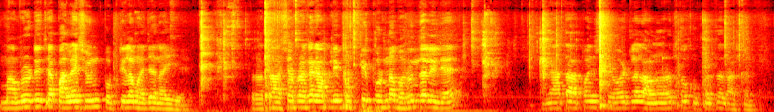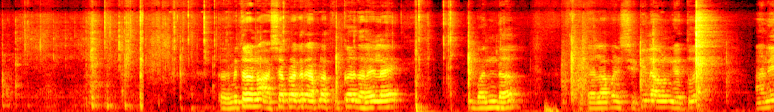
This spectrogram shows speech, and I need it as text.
मामरोटीच्या पाल्याशिवून पोपटीला मजा नाही आहे. तर आता अशा प्रकारे आपली पोपटी पूर्ण भरून झालेली आहे. आणि आता आपण शेवटला लावणार आहोत तो कुकरचा झाकण. तर मित्रांनो अशा प्रकारे आपला कुकर झालेला आहे. बंद. त्याला आपण शिटी लावून घेतोय. आणि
